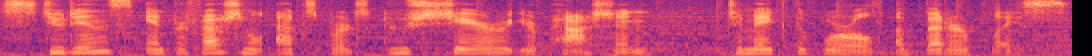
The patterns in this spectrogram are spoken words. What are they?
students, and professional experts who share your passion to make the world a better place.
